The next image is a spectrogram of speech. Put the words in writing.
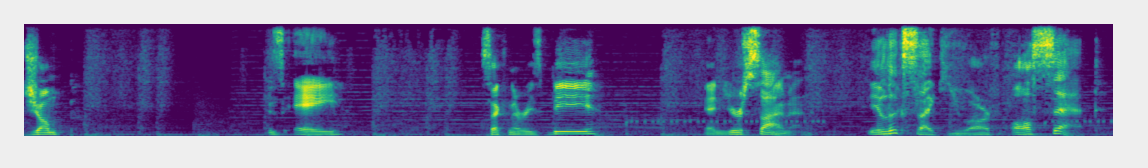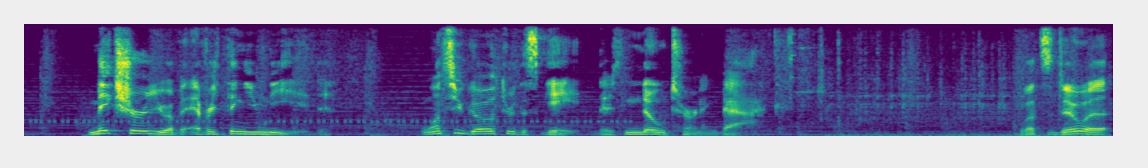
jump is A, secondary is B, and you're Simon. It looks like you are all set. Make sure you have everything you need. Once you go through this gate, there's no turning back. Let's do it.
